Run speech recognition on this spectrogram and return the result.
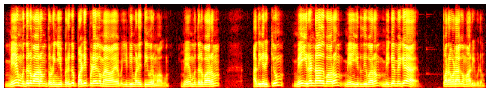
மே முதல் வாரம் தொடங்கிய பிறகு படிப்படியாக ம- இடிமழை தீவிரமாகும். மே முதல் வாரம் அதிகரிக்கும். மே இரண்டாவது வாரம் மே இறுதி வாரம் மிக மிக பரவலாக மாறிவிடும்.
